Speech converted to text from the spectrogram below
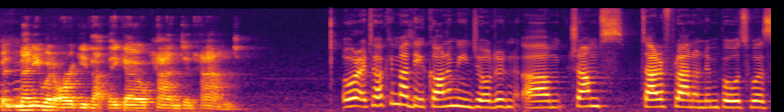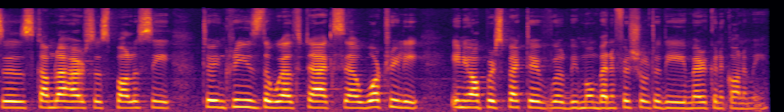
But mm-hmm. many would argue that they go hand in hand. All right, talking about the economy, in Jordan, um, Trump's tariff plan on imports versus Kamala Harris's policy to increase the wealth tax, uh, what really, in your perspective, will be more beneficial to the American economy?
